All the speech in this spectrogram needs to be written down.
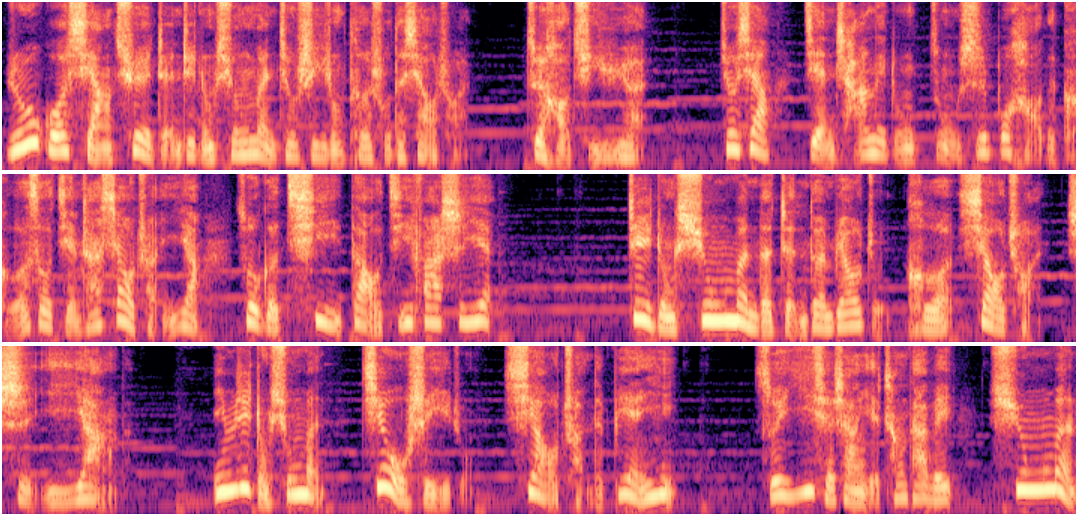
如果想确诊这种胸闷就是一种特殊的哮喘，最好去医院，就像检查那种总是不好的咳嗽、检查哮喘一样，做个气道激发试验。这种胸闷的诊断标准和哮喘是一样的，因为这种胸闷就是一种哮喘的变异，所以医学上也称它为胸闷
